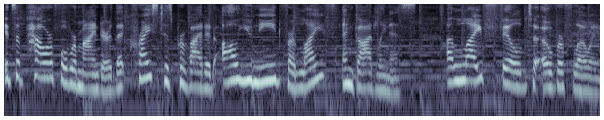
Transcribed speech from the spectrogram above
It's a powerful reminder that Christ has provided all you need for life and godliness, a life filled to overflowing.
